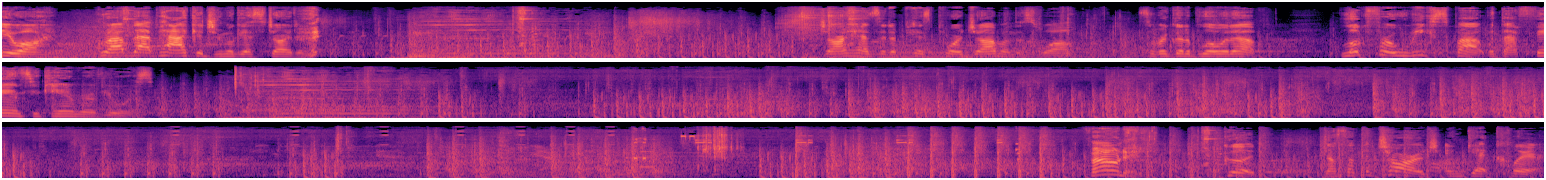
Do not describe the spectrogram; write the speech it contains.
you are. Grab that package and we'll get started. Jarheads did a piss poor job on this wall, so we're gonna blow it up. Look for a weak spot with that fancy camera of yours. Found it! Good. Now set the charge and get clear.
